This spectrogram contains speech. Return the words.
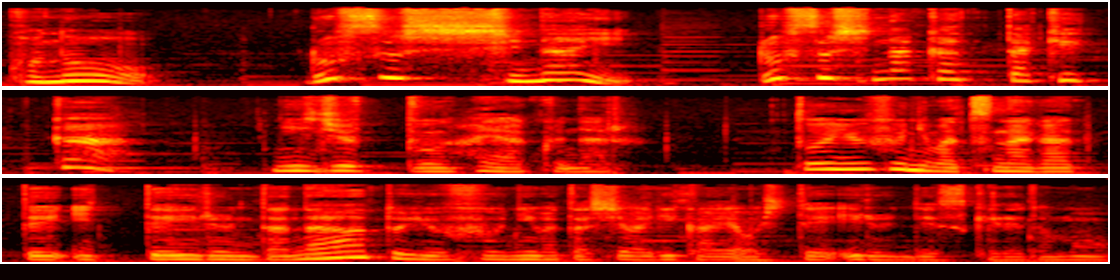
このロスしないロスしなかった結果20分早くなるというふうにはつながっていっているんだなというふうに私は理解をしているんですけれども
